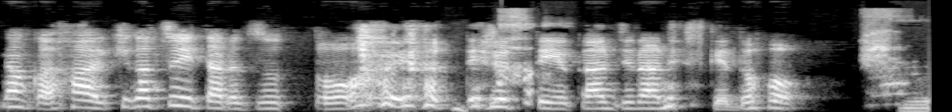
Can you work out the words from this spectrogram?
なんか、はい、気がついたらずっと やってるっていう感じなんですけど。15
